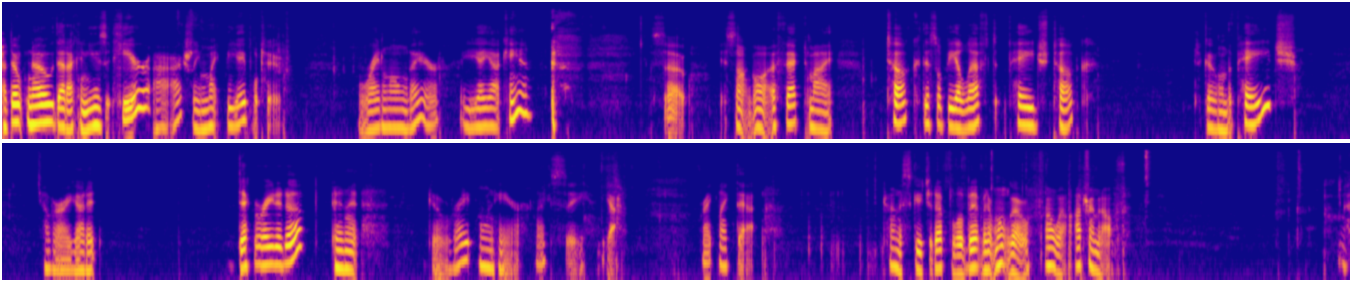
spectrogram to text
I don't know that I can use it here. I actually might be able to. Right along there. Yeah, I can. so, it's not going to affect my tuck. This will be a left page tuck to go on the page. I've already got it decorated up and it go right on here. Let's see. Yeah, right like that. trying to scooch it up a little bit, but it won't go. Oh well, I'll trim it off.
